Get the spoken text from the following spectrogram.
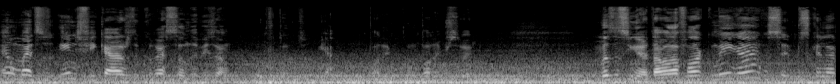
é um método ineficaz de correção da visão. Portanto, yeah, podem, como podem perceber. Mas a senhora estava lá a falar comigo, ah, você se calhar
